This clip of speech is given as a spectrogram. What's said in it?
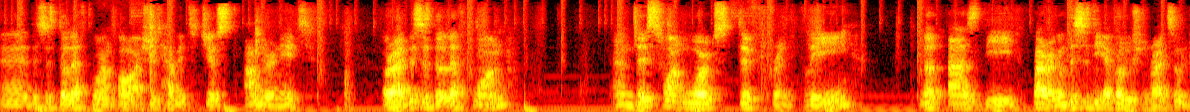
Uh, this is the left one. Oh, I should have it just underneath. All right, this is the left one. And this one works differently, not as the Paragon. This is the Evolution, right? So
